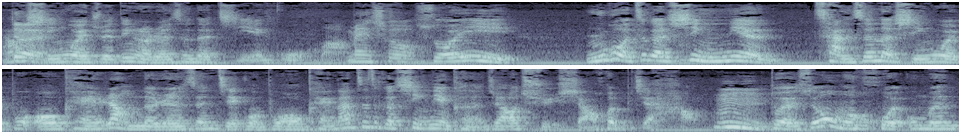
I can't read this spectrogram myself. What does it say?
然后行为决定了人生的结果嘛，没错。所以如果这个信念，产生的行为不 OK，让我们的人生结果不 OK，那这这个信念可能就要取消，会比较好。嗯，对，所以，我们回我们。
